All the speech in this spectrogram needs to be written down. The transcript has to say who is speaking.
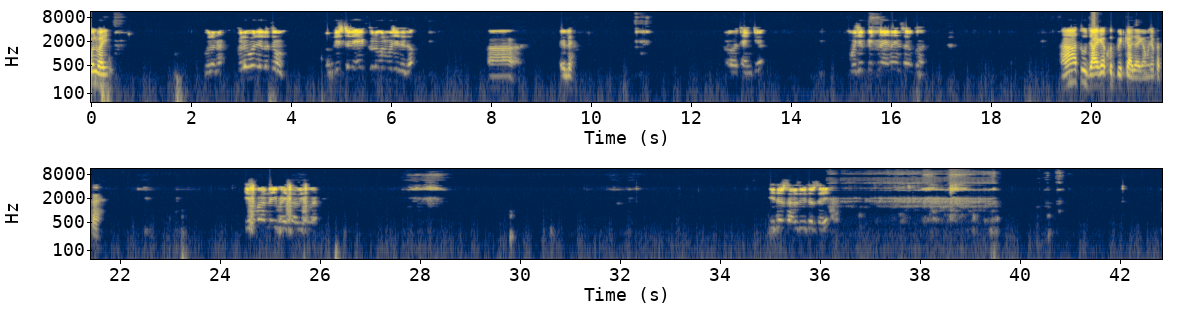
Speaker 1: बोल भाई।
Speaker 2: बोलो ना। ग्लोबल ले लो तुम? तुम डिजिटल एक ग्लोबल मुझे दे दो।
Speaker 1: आ, ले।
Speaker 2: थैंक यू मुझे पीटना है ना इन सबको
Speaker 1: हाँ तू जाएगा खुद पीट के आ जाएगा मुझे पता है
Speaker 2: इस बार नहीं भाई साहब इस बार इधर से अर्जुन इधर से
